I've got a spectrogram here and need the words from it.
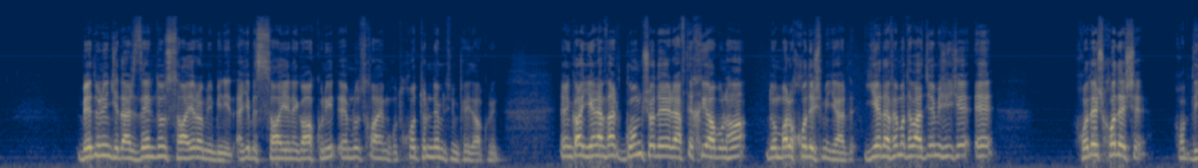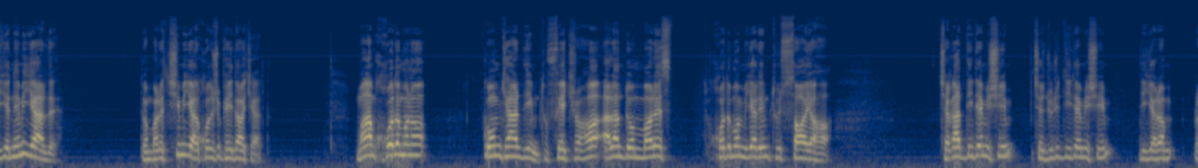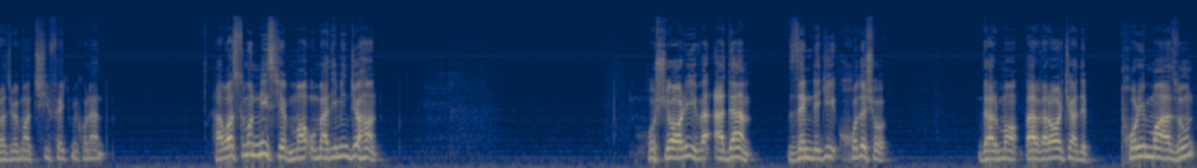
بدونین که در ذهنتون سایه رو می‌بینید. اگه به سایه نگاه کنید امروز خواهیم خود خودتون نمی‌تونید پیدا کنید. انگار یه نفر گم شده رفته خیابون ها دنبال خودش میگرده. یه دفعه متوجه میشین که خودش خودشه. خب دیگه نمیگرده. دنبال چی میگرده خودش رو پیدا کرد. ما هم خودمون رو گم کردیم تو فکرها. الان دنبال خودمون میگردیم تو سایه ها چقدر دیده میشیم؟ چجوری دیده میشیم؟ دیگران راجع به ما چی فکر می‌کنند؟ حواستمون نیست که ما اومدیم این جهان. هوشیاری و عدم زندگی خودشو در ما برقرار کرده پریم ما از اون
